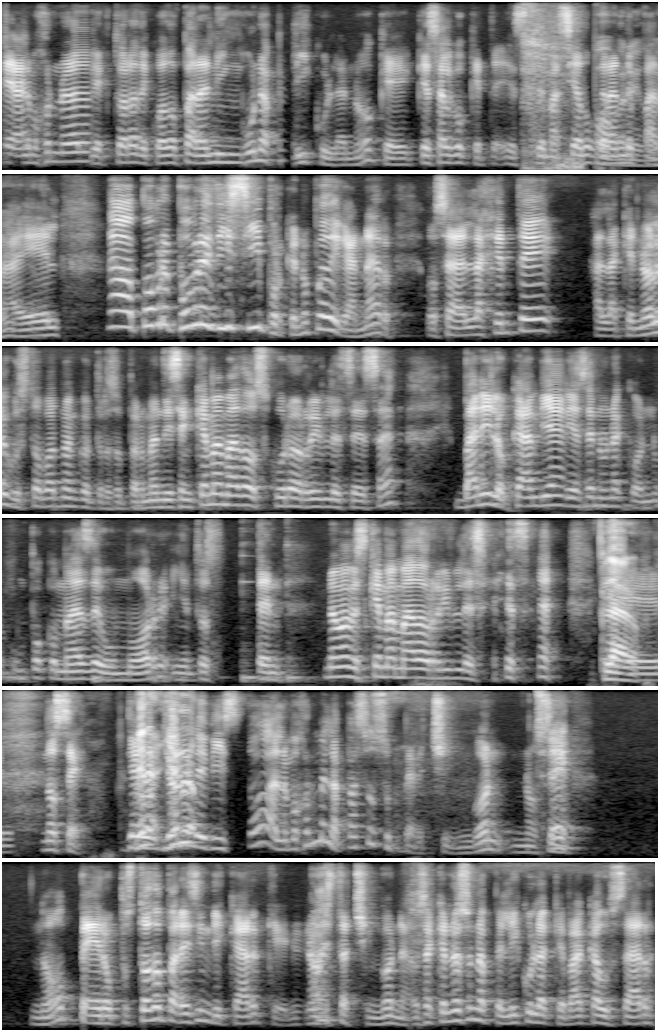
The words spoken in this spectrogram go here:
a lo mejor no era el director adecuado para ninguna película, ¿no? Que, es algo que es demasiado grande para él. No, pobre, pobre DC, porque no puede ganar. O sea, la gente a la que no le gustó Batman contra Superman, dicen, qué mamada oscura horrible es esa. Van y lo cambian y hacen una con un poco más de humor y entonces dicen, no mames, qué mamada horrible es esa. Claro. Eh, no sé. yo, no lo he visto, a lo mejor me la paso súper chingón, no sé. ¿no? Pero pues todo parece indicar que no está chingona. O sea, que no es una película que va a causar,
